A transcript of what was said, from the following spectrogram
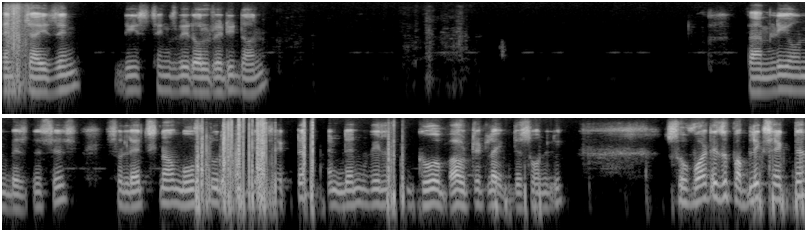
franchising these things we'd already done family owned businesses. So let's now move to the public sector and then we'll go about it like this only. So what is a public sector?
